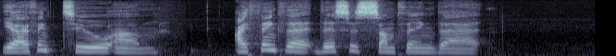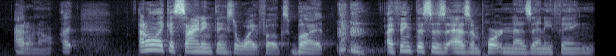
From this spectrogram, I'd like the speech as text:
Yeah, I think too. Um, I think that this is something that I don't know. I I don't like assigning things to white folks, but I think this is as important as anything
